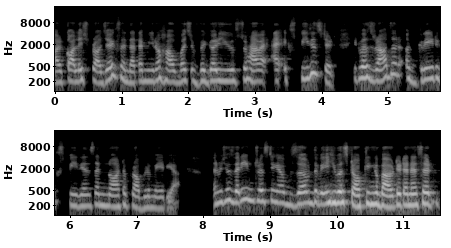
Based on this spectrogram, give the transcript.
our college projects and that time you know how much vigor you used to have. I, I experienced it. It was rather a great experience and not a problem area. And which was very interesting. I observed the way he was talking about it and i said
